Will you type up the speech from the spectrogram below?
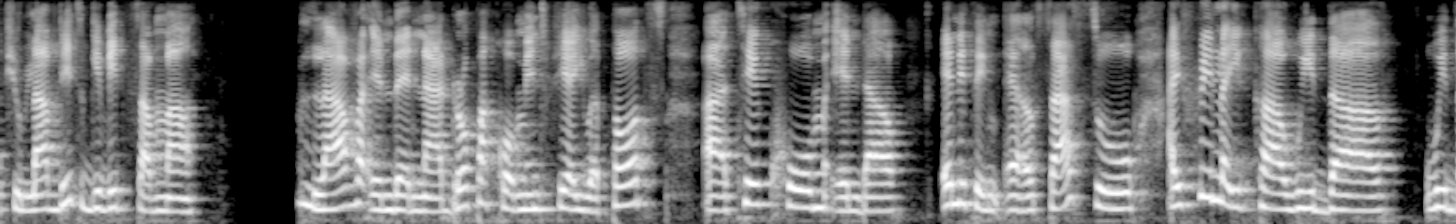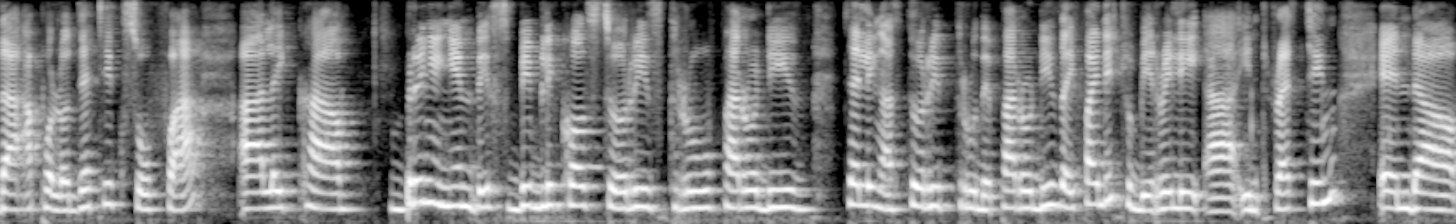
if you loved it, give it some. Love and then uh, drop a comment share your thoughts uh, take home and uh, anything else uh. so i feel like uh, with the with the apologetic so far uh, like uh, bringing in these biblical stories through parodies telling a story through the parodies. I find it to be really uh, interesting and uh,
